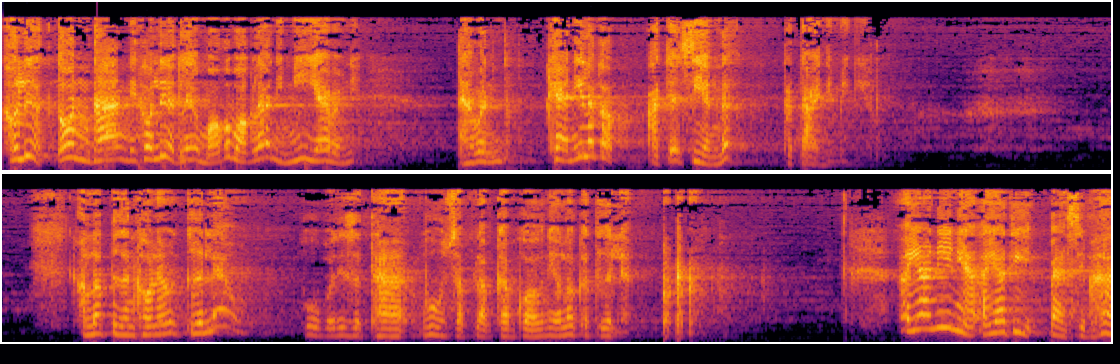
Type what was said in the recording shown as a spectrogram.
เขาเลือกต้นทางที่เขาเลือกแล้ว หมอก็บอกแล้ว นี่มียาแบบนี้แต่มันแค่นี้แล้วก็อาจจะเสี่ยงนะ ถ้าตายนี่ไม่ อัลลอฮ์เตือนเขาแล้วเตือนแล้ว ผู้ปฏิสัทธาผู้สับหลับกับกองเนี่ยอัลลอฮ์ก็เตือนแล้วอายานี้เนี่ยอายาที่แปดสิบห้า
